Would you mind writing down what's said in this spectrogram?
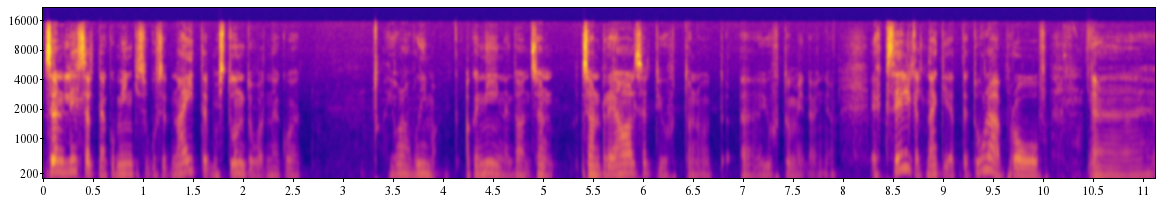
see on lihtsalt nagu mingisugused näited, mis tunduvad nagu, et ei ole võimalik, aga nii need on, see on, see on reaalselt juhtunud äh, juhtumid, on ju. ehk selgeltnägijate tuleproov äh,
